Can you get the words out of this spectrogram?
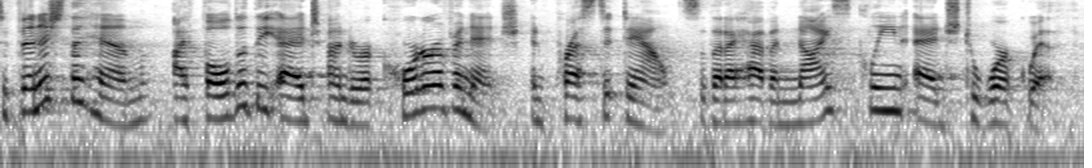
To finish the hem, I folded the edge under a quarter of an inch and pressed it down so that I have a nice clean edge to work with.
